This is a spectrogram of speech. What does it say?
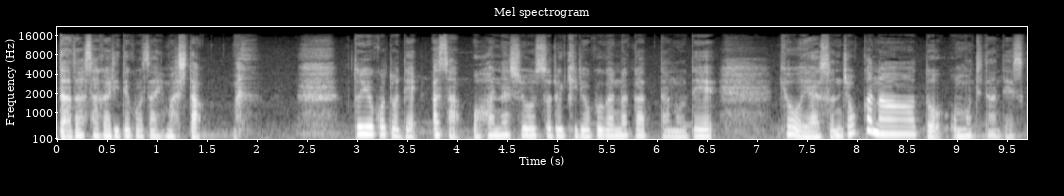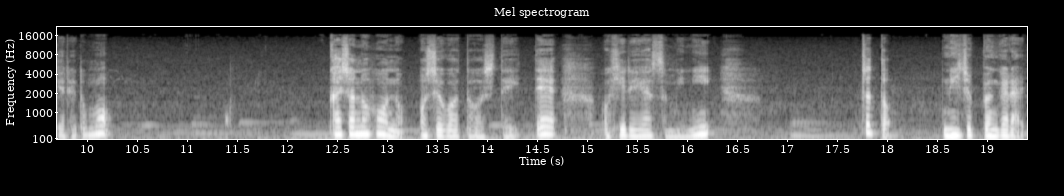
だだ下がりでございました。ということで朝お話をする気力がなかったので今日休んじゃおうかなと思ってたんですけれども会社の方のお仕事をしていてお昼休みにちょっと20分ぐらい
